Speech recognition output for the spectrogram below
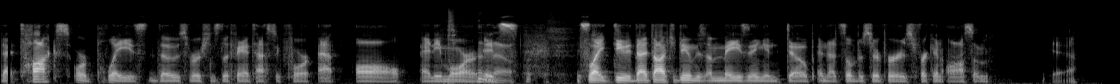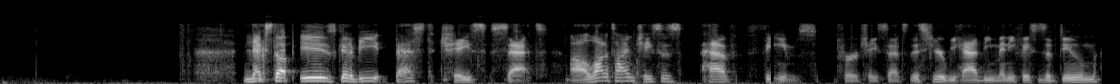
that talks or plays those versions of the Fantastic Four at all anymore. No. It's it's like, dude, that Doctor Doom is amazing and dope, and that Silver Surfer is freaking awesome. Yeah. Next up is going to be best chase set. Uh, a lot of time chases have themes for chase sets. This year we had the Many Faces of Doom.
